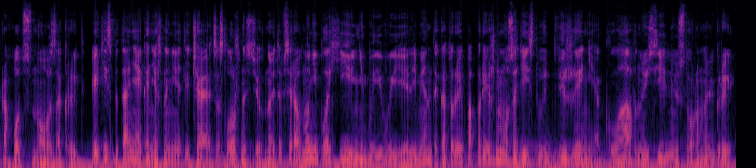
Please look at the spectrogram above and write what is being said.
проход снова закрыт. Эти испытания, конечно, не отличаются сложностью, но это все равно неплохие, не боевые элементы, которые по-прежнему задействуют движение, главную сильную сторону игры.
